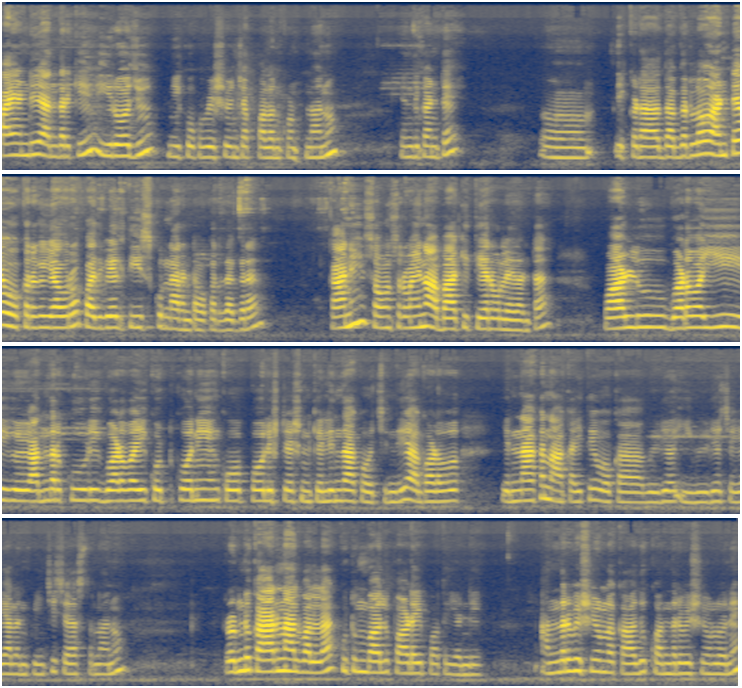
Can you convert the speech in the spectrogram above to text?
హాయ్ అండి అందరికీ. ఈరోజు మీకు ఒక విషయం చెప్పాలనుకుంటున్నాను. ఎందుకంటే ఇక్కడ దగ్గరలో అంటే ఒకరికి ఎవరో పదివేలు తీసుకున్నారంట ఒకరి దగ్గర. కానీ సంవత్సరమైనా ఆ బాకీ తీరవలేదంట. వాళ్ళు గొడవ అయ్యి అందరు కూడి గొడవ అయ్యి కొట్టుకొని ఇంకో పోలీస్ స్టేషన్కి వెళ్ళిన దాకా వచ్చింది. ఆ గొడవ విన్నాక నాకైతే ఒక వీడియో ఈ వీడియో చేయాలనిపించి చేస్తున్నాను. రెండు కారణాల వల్ల కుటుంబాలు పాడైపోతాయండి. అందరి విషయంలో కాదు కొందరి విషయంలోనే.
